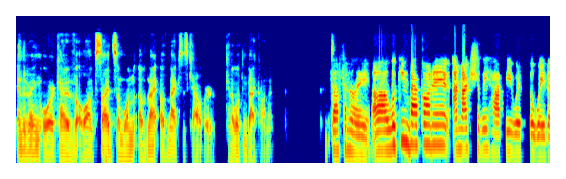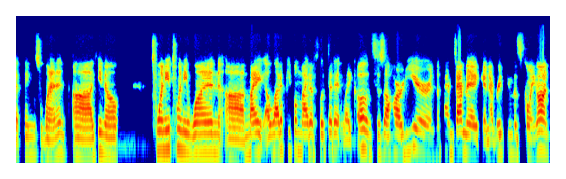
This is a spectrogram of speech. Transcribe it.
in the ring or kind of alongside someone of Ma- of Max's caliber? Kind of looking back on it. Definitely. Uh, looking back on it, I'm actually happy with the way that things went. Uh, you know, 2021, uh, might a lot of people might have looked at it like, oh, this is a hard year and the pandemic and everything that's going on.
